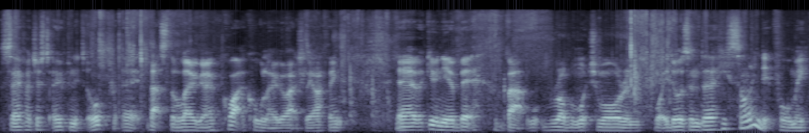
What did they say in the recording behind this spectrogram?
so if I just open it up, uh, that's the logo. Quite a cool logo actually, I think. Uh, giving you a bit about Robert Muchamore and what he does, and uh, he signed it for me.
